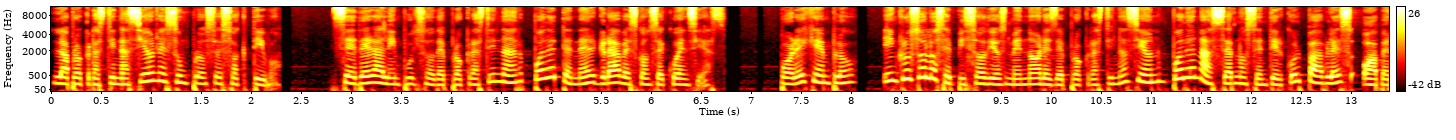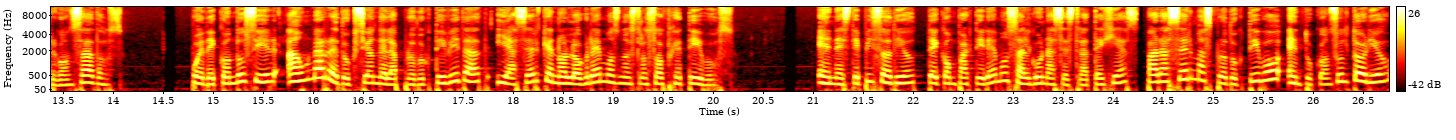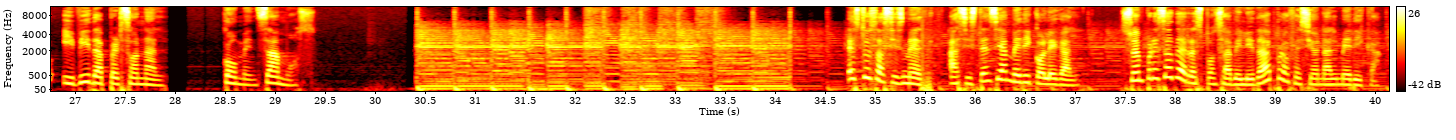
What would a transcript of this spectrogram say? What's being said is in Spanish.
La procrastinación es un proceso activo. Ceder al impulso de procrastinar puede tener graves consecuencias. Por ejemplo, incluso los episodios menores de procrastinación pueden hacernos sentir culpables o avergonzados. Puede conducir a una reducción de la productividad y hacer que no logremos nuestros objetivos. En este episodio te compartiremos algunas estrategias para ser más productivo en tu consultorio y vida personal. Comenzamos. Esto es Asismed, Asistencia Médico Legal, su empresa de responsabilidad profesional médica,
